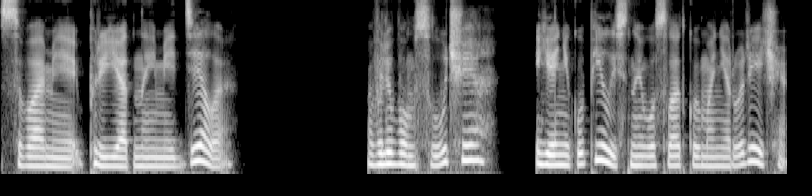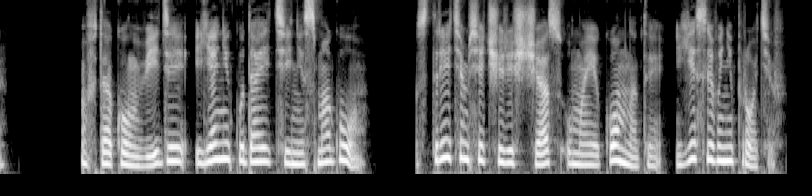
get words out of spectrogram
«С вами приятно иметь дело». В любом случае, я не купилась на его сладкую манеру речи. В таком виде я никуда идти не смогу. Встретимся через час у моей комнаты, если вы не против.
